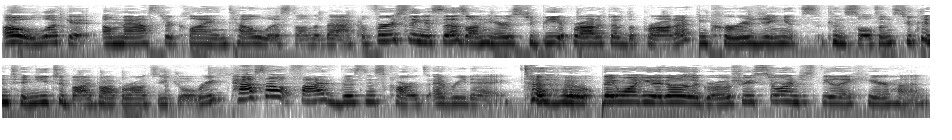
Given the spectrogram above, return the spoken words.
Oh, look at a master clientele list on the back. The first thing it says on here is to be a product of the product, encouraging its consultants to continue to buy paparazzi jewelry Pass out five business cards every day. To who? They want you to go to the grocery store and just be like, here, hun.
